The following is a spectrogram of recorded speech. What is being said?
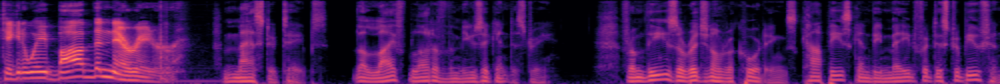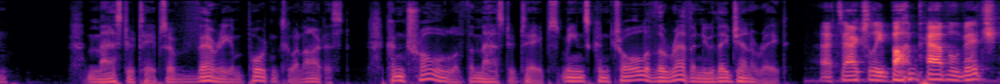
Take it away, Bob, the narrator. Master tapes, the lifeblood of the music industry. From these original recordings, copies can be made for distribution. Master tapes are very important to an artist. Control of the master tapes means control of the revenue they generate. That's actually Bob Pavlovich,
